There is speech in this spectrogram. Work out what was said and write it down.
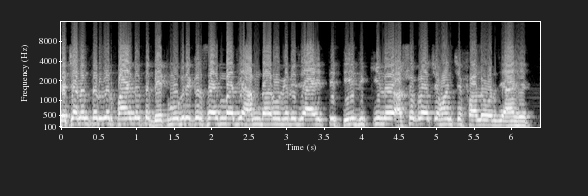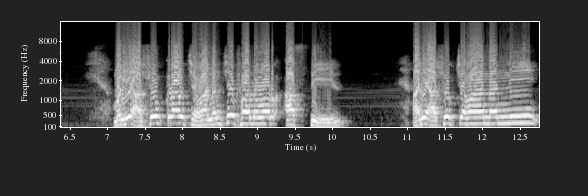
त्याच्यानंतर जर पाहिलं तर बेटमोगरेकर साहेब माझे आमदार वगैरे जे आहेत ते ते देखील अशोकराव चव्हाणचे फॉलोअर जे आहेत. म्हणजे मग हे अशोकराव चव्हाणांचे फॉलोअर असतील. आणि अशोक चव्हाणांनी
